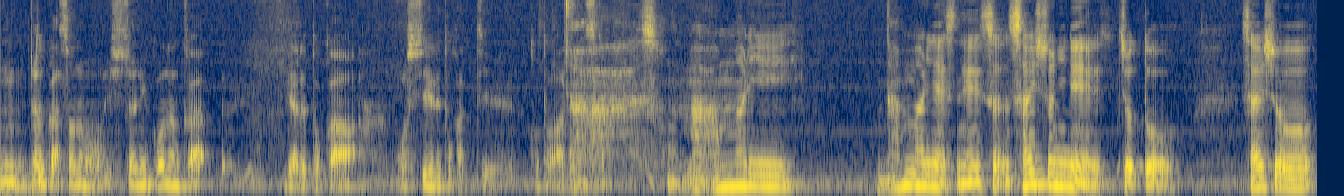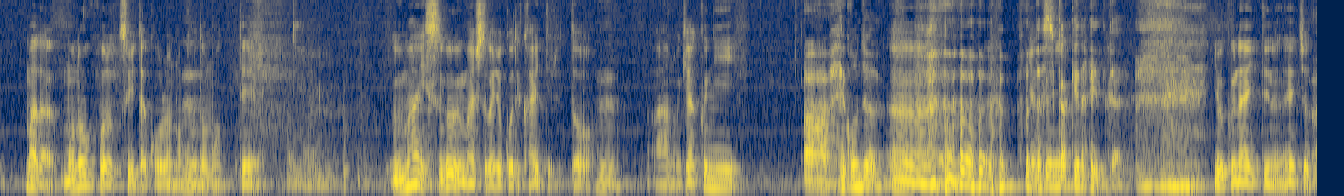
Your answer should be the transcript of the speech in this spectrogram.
うん、なんかその一緒にこうなんかやるとか教えるとかっていうことはあるんですか？そう。まああんまりあんまりないですね。さ最初にねちょっと最初まだ物心ついた頃の子供って、うまいすごいうまい人が横で描いてると、うん。あの逆に、ああへこんじゃう、うん、逆に私描けないみたいな良くないっていうのはねちょっと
